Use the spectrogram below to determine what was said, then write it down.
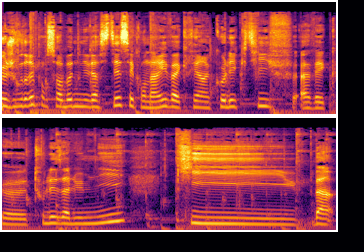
que je voudrais pour Sorbonne Université, c'est qu'on arrive à créer un collectif avec euh, tous les alumni qui, ben,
